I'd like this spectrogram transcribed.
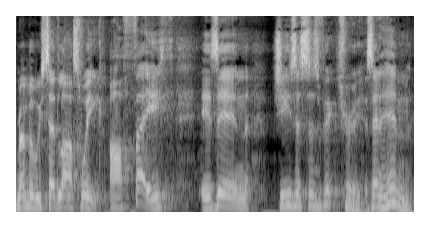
Remember, we said last week, our faith is in Jesus' victory. It's in Him.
